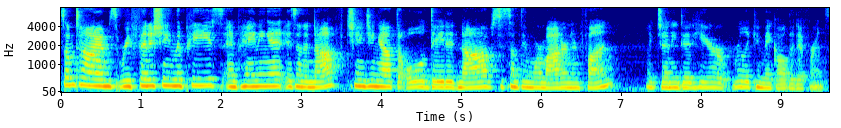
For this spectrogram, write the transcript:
Sometimes refinishing the piece and painting it isn't enough. Changing out the old dated knobs to something more modern and fun, like Jenny did here, really can make all the difference.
